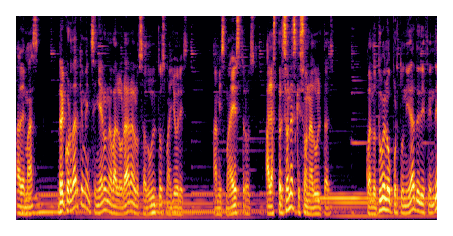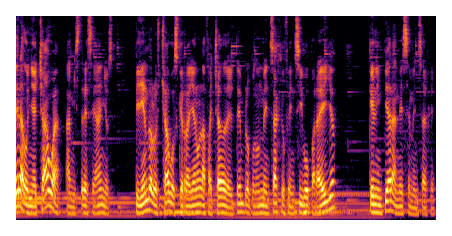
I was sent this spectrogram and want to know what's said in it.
Además, recordar que me enseñaron a valorar a los adultos mayores, a mis maestros, a las personas que son adultas. Cuando tuve la oportunidad de defender a Doña Chagua a mis 13 años, pidiendo a los chavos que rayaron la fachada del templo con un mensaje ofensivo para ella, que limpiaran ese mensaje.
